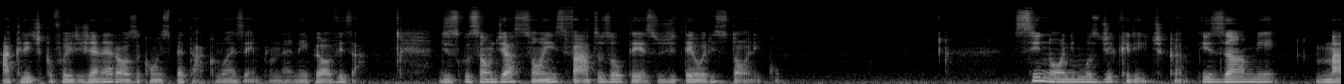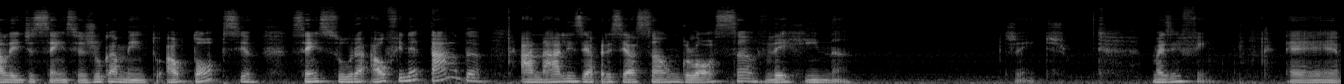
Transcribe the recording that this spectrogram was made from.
A crítica foi generosa com o espetáculo, um exemplo, né? Nem para eu avisar. Discussão de ações, fatos ou textos de teor histórico. Sinônimos de crítica: exame, maledicência, julgamento, autópsia, censura, alfinetada, análise, apreciação, glossa, verrina. Gente. Mas enfim. É...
